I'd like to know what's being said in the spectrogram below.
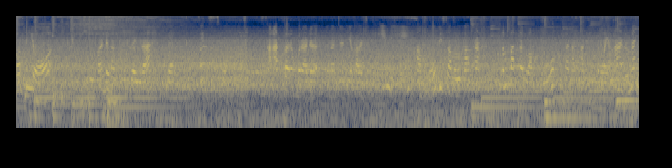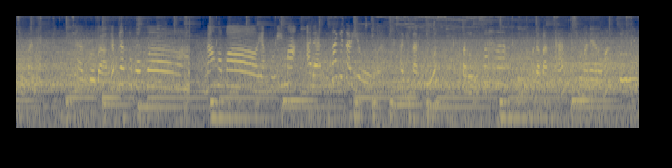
Scorpio ciuman dengan gairah dan sensual. Saat bareng berada dengan zodiak kalajengking ini, kamu bisa melupakan tempat dan waktu karena saking terlena dengan ciuman. Jago banget gak tuh Popo? Nah Popo, yang kelima ada Sagittarius. Sagittarius perlu usaha untuk mendapatkan ciuman yang romantis.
